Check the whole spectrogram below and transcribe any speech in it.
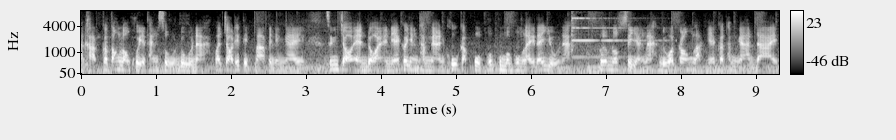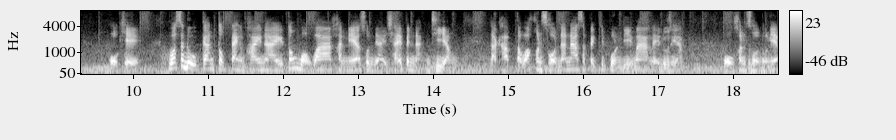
นะครับก็ต้องลองคุยกับทางศูนย์ดูนะ ว่าจอที่ติดมาเป็นยังไง ซึ่งจอ Android อันนี้ก็ยังทำงานคู่กับปุ่มควบคุมลำโพงไรได้อยู่นะ เพิ่มลดเสียงนะ หรือว่ากล้องหลังเนี้ยก็ทำงานได้โอเค วัสดุการตกแต่งภายในต้องบอกว่าคันนี้ส่วนใหญ่ใช้เป็นหนังเทียมนะครับแต่ว่าคอนโซลด้านหน้าสเปคญี่ปุ่นดีมากเลยดูสิครับโอ้คอนโซลตรงนี้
